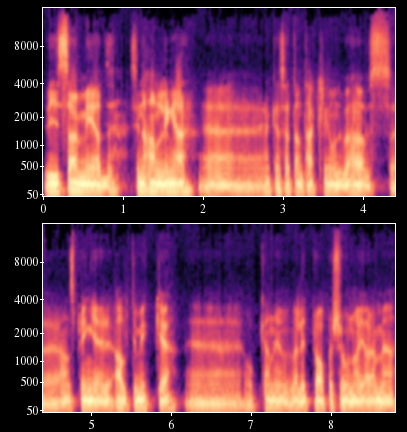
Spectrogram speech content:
visar med sina handlingar. Eh, han kan sätta en tackling om det behövs. Eh, han springer alltid mycket eh, och han är en väldigt bra person att göra med.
